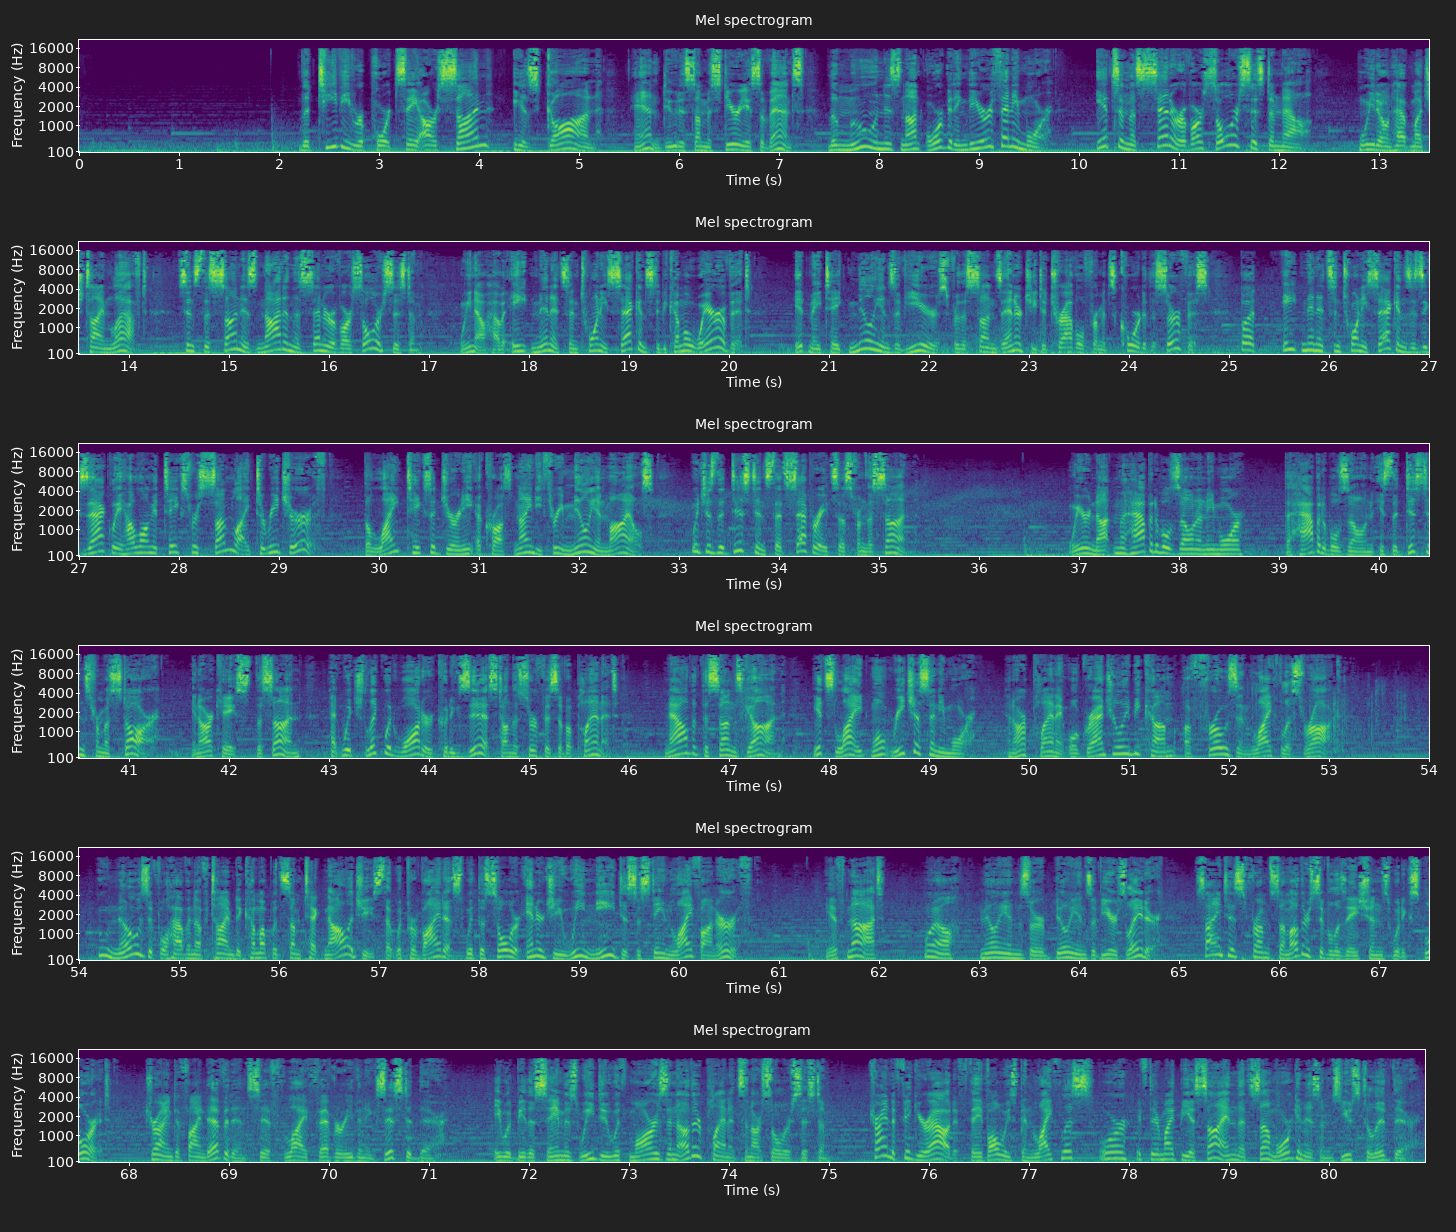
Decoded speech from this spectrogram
The TV reports say our sun is gone, and due to some mysterious events, the moon is not orbiting the Earth anymore. It's in the center of our solar system now. We don't have much time left. Since the sun is not in the center of our solar system, we now have 8 minutes and 20 seconds to become aware of it. It may take millions of years for the sun's energy to travel from its core to the surface, but 8 minutes and 20 seconds is exactly how long it takes for sunlight to reach Earth. The light takes a journey across 93 million miles, which is the distance that separates us from the sun. We're not in the habitable zone anymore. The habitable zone is the distance from a star, in our case, the sun, at which liquid water could exist on the surface of a planet, now that the sun's gone, its light won't reach us anymore, and our planet will gradually become a frozen, lifeless rock. Who knows if we'll have enough time to come up with some technologies that would provide us with the solar energy we need to sustain life on Earth? If not, well, millions or billions of years later, scientists from some other civilizations would explore it, trying to find evidence if life ever even existed there. It would be the same as we do with Mars and other planets in our solar system trying to figure out if they've always been lifeless or if there might be a sign that some organisms used to live there.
